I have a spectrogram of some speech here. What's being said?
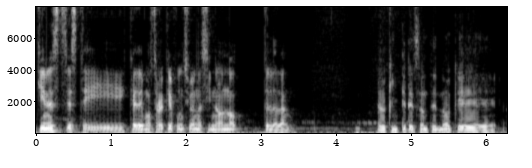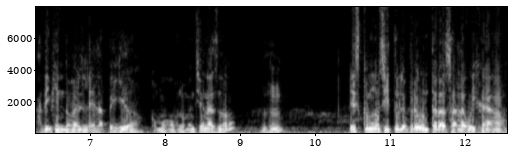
Tienes este que demostrar que funciona, si no, no te la dan. Pero qué interesante, ¿no? Que adivinó el, apellido, como lo mencionas, ¿no? Es como si tú le preguntaras a la Ouija,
